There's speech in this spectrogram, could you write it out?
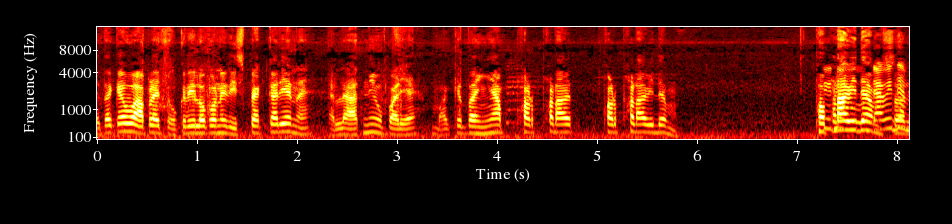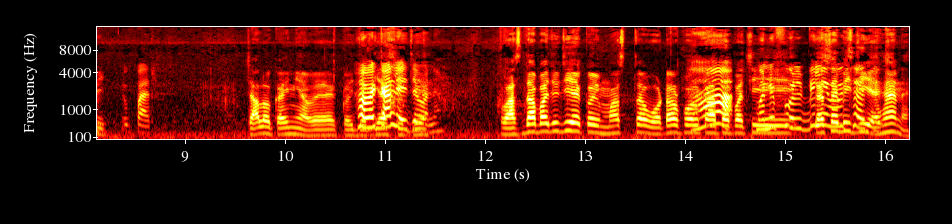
એ તો કેવું આપણે છોકરી લોકોની રિસ્પેક્ટ કરીએ ને એટલે હાથ નહીં ઉપાડીએ. બાકી તો અહીંયા ફડફડાવી ફડફડાવી દેમ. ફફડાવી દેમ સોરી ઉપર. ચાલો કઈ નહીં હવે કોઈ હવે જગ્યા ક્યાં લઈ જવાના. વાસદા બાજુ જઈએ કોઈ મસ્ત વોટરફોલ કા તો પછી મને ફૂલ બી જઈએ હે ને?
